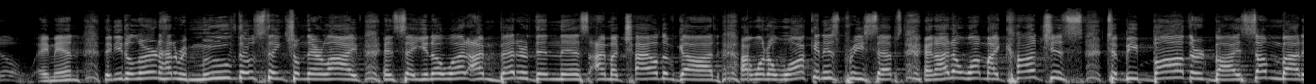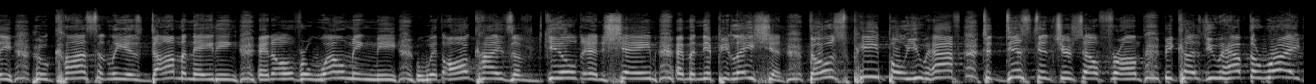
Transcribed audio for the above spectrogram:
no. Amen. They need to learn how to remove those things from their life and say, you know what? I'm better than this. I'm a child of God. I want to walk in his precepts, and I don't want my conscience to be bothered by somebody who constantly is dominating and overwhelming me with all kinds of guilt and shame and manipulation. Those people you have to distance yourself from because you have the right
